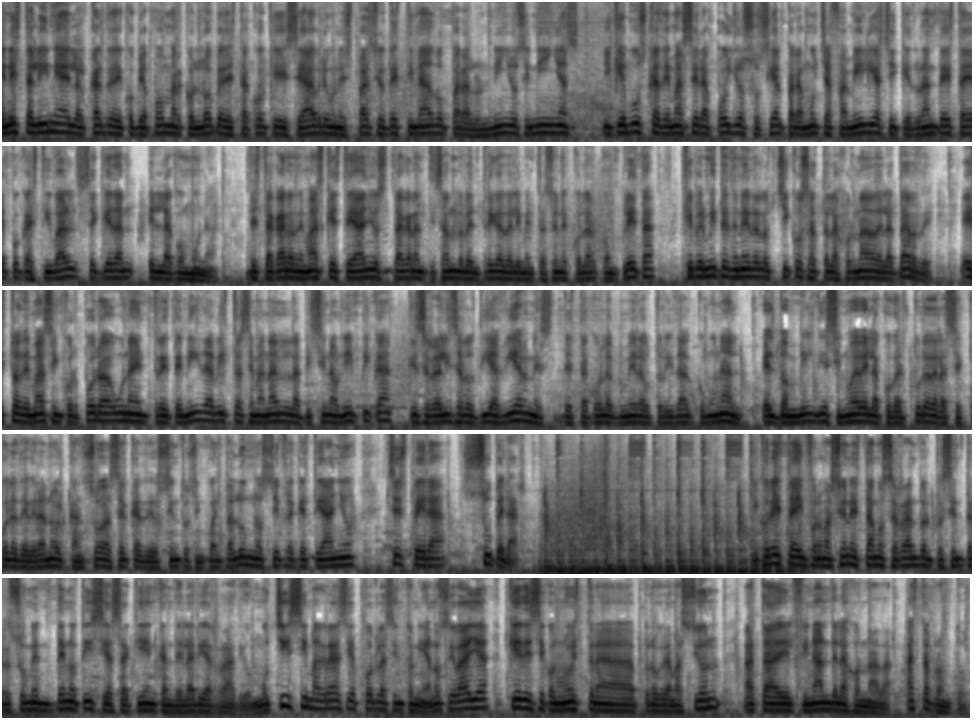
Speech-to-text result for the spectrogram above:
En esta línea, el alcalde de Copiapó, Marcos López, destacó que se abre un espacio destinado para los niños y niñas y que busca además ser apoyo social para muchas familias y que durante esta época estival se quedan en la comuna. Destacar además que este año se está garantizando la entrega de alimentación escolar completa que permite tener a los chicos hasta la jornada de la tarde. Esto además incorpora una entretenida vista semanal en la piscina olímpica que se realiza los días viernes, destacó la primera autoridad comunal. El 2019 la cobertura de las escuelas de verano alcanzó a cerca de 250 alumnos, cifra que este año se espera superar. Y con esta información estamos cerrando el presente resumen de noticias aquí en Candelaria Radio. Muchísimas gracias por la sintonía. No se vaya, quédese con nuestra programación hasta el final de la jornada. Hasta pronto.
